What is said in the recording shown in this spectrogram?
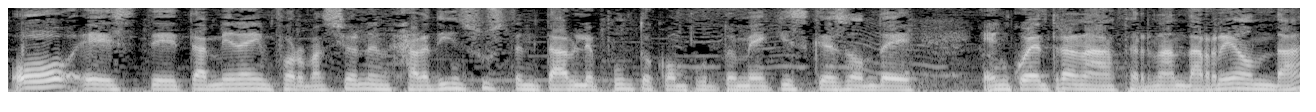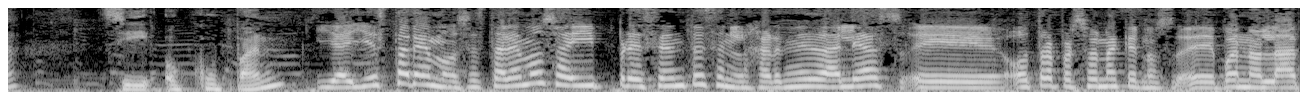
o este también hay información en jardinsustentable.com.mx, que es donde encuentran a Fernanda Reonda, si ocupan. Y ahí estaremos, estaremos ahí presentes en el Jardín de Dalias. eh, otra persona que nos, eh, bueno, la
